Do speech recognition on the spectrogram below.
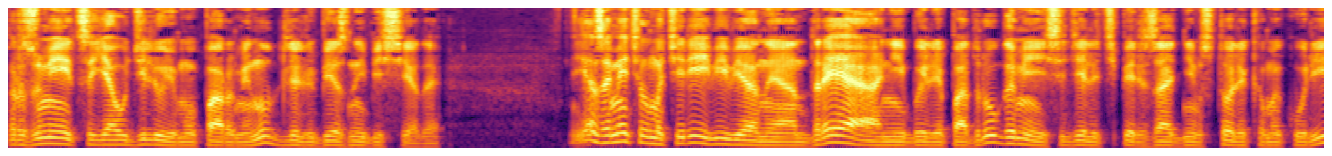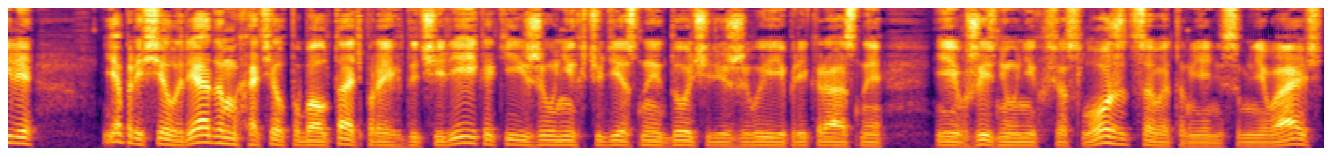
Разумеется, я уделю ему пару минут для любезной беседы. Я заметил матерей Вивиан и Андрея, они были подругами и сидели теперь за одним столиком и курили – я присел рядом, хотел поболтать про их дочерей, какие же у них чудесные дочери, живые и прекрасные, и в жизни у них все сложится, в этом я не сомневаюсь.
